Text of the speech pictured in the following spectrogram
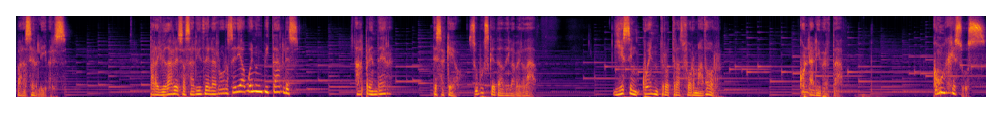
para ser libres. Para ayudarles a salir del error sería bueno invitarles a aprender de saqueo, su búsqueda de la verdad. Y ese encuentro transformador con la libertad, con Jesús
